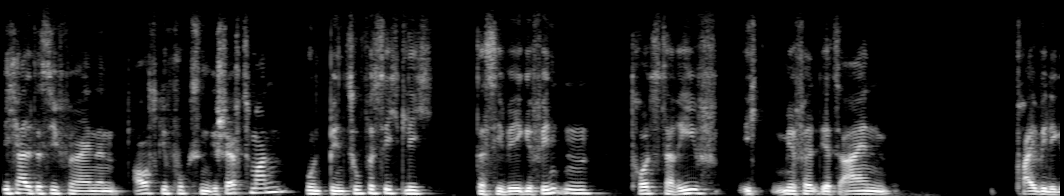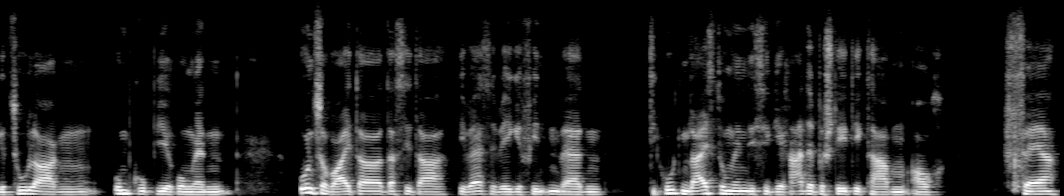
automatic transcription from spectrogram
ich halte sie für einen ausgefuchsten Geschäftsmann und bin zuversichtlich, dass sie Wege finden, trotz Tarif. Ich, mir fällt jetzt ein, freiwillige Zulagen, Umgruppierungen und so weiter, dass sie da diverse Wege finden werden, die guten Leistungen, die sie gerade bestätigt haben, auch fair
